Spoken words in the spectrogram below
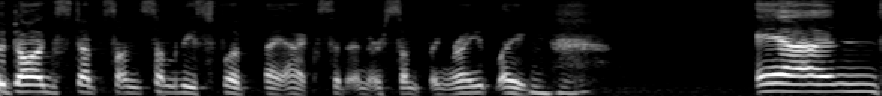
the dog steps on somebody's foot by accident or something, right? Like, mm-hmm. and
